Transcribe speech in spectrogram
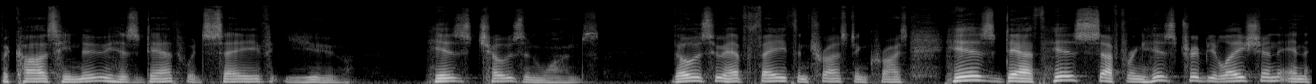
because he knew his death would save you, his chosen ones, those who have faith and trust in Christ. His death, his suffering, his tribulation and,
